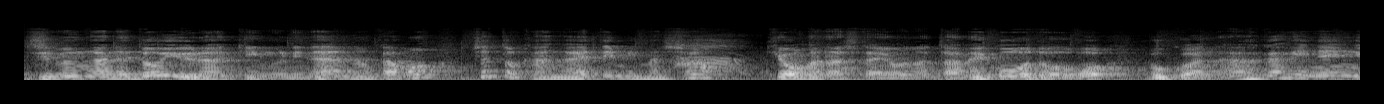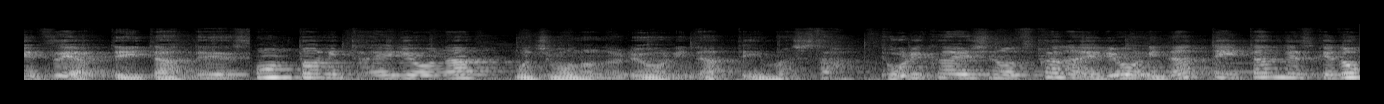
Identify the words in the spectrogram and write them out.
自分がね、どういうランキングになるのかも、ちょっと考えてみましょう。今日話したようなダメ行動を僕は長い年月やっていたんです。本当に大量な持ち物の量になっていました。取り返しのつかない量になっていたんですけど、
